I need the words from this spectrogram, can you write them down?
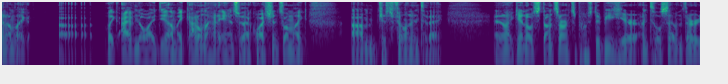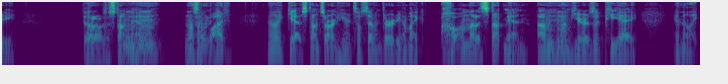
And I'm like, uh, like I have no idea. I'm like, I don't know how to answer that question. So I'm like, I'm just filling in today. And like, you know, stunts aren't supposed to be here until 7:30. They thought I was a stunt man. And I was That's like, funny. what? And they're like, yeah, stunts aren't here till 7:30. I'm like, oh, I'm not a stunt man. I'm I'm here as a PA. And they're like,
